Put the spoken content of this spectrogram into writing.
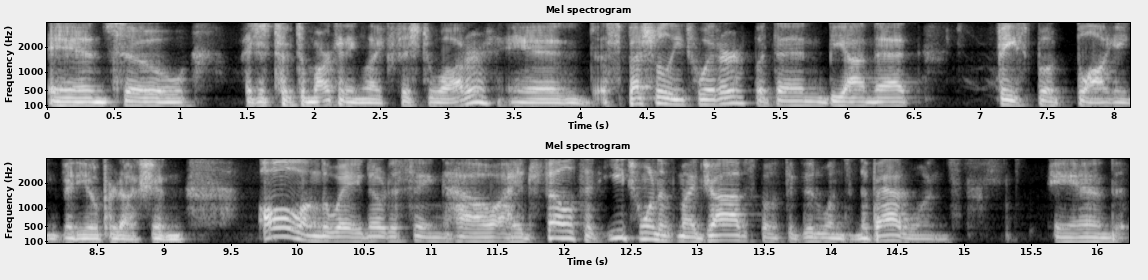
And so I just took to marketing like fish to water and especially Twitter, but then beyond that, Facebook, blogging, video production, all along the way, noticing how I had felt at each one of my jobs, both the good ones and the bad ones, and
